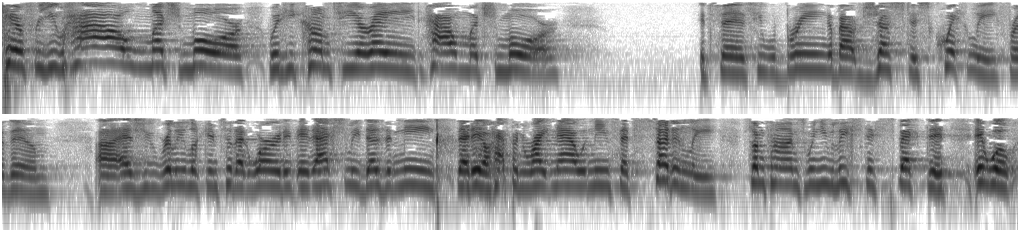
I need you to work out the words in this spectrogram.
care for you? How much more would He come to your aid? How much more? It says He will bring about justice quickly for them uh, as you really look into that word, it, it actually doesn't mean that it'll happen right now. It means that suddenly, sometimes when you least expect it, it will,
